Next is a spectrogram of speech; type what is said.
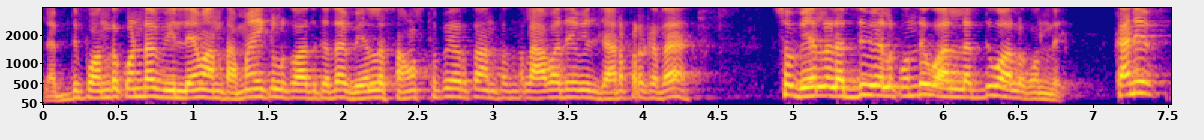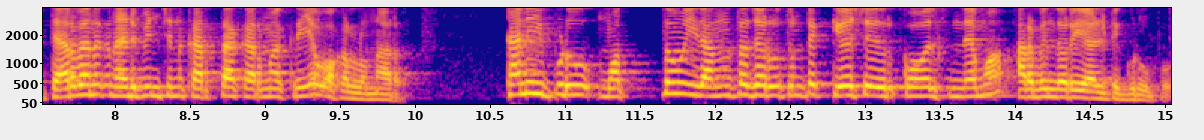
లబ్ధి పొందకుండా వీళ్ళేమో అంత అమాయకులు కాదు కదా. వీళ్ళ సంస్థ పేరుతో అంతంత లావాదేవీలు జరపరు కదా. సో వీళ్ళ లబ్ధి వీళ్ళకు ఉంది వాళ్ళ లబ్ధి వాళ్ళకు ఉంది. కానీ తెర వెనక నడిపించిన కర్త కర్మక్రియ ఒకళ్ళు ఉన్నారు. కానీ ఇప్పుడు మొత్తం ఇదంతా జరుగుతుంటే కేసు ఎదుర్కోవాల్సిందేమో అరబిందో రియాలిటీ గ్రూపు.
